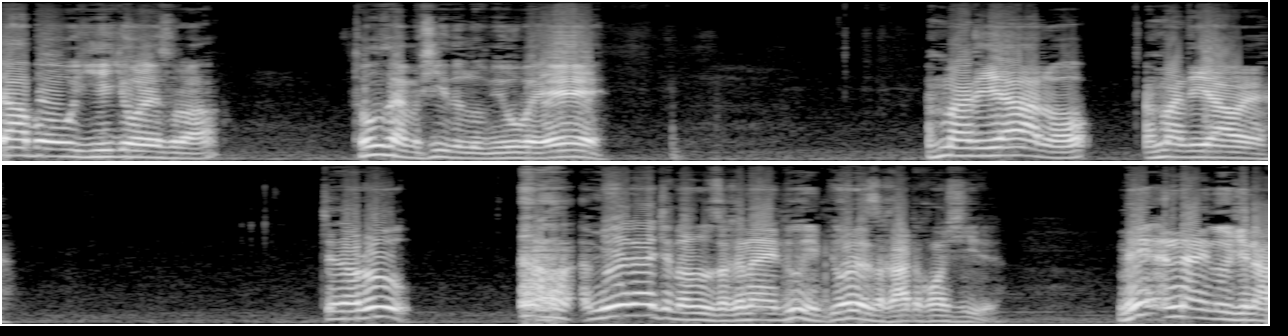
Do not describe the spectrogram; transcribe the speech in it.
တာပေါ်ရေကြော်တယ်ဆိုတာ ထုံးစံမရှိသလိုမျိုးပဲအမှန်တရားကတော့အမှန်တရားပဲကျွန်တော်တို့အမြဲတမ်းကျွန်တော်တို့စကားနိုင်လူရင်ပြောတဲ့စကားတစ်ခွန်းရှိတယ်မင်းအနိုင်လို့ကျင်တာ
